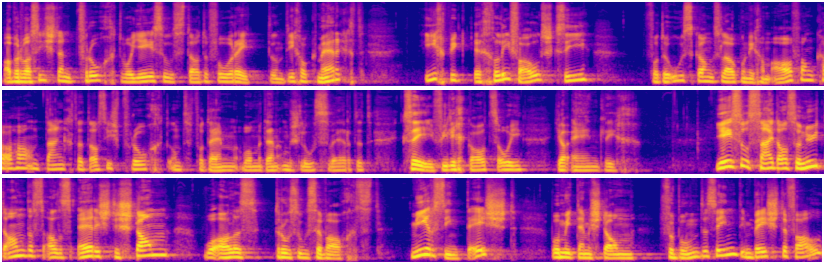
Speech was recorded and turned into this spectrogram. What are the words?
Aber was ist denn die Frucht, wo Jesus da davor redet? Und ich habe gemerkt, ich war bisschen falsch von der Ausgangslage, die ich am Anfang hatte und dachte, das ist die Frucht und von dem, was wir dann am Schluss werden sehen. Vielleicht geht es euch ja ähnlich. Jesus sagt also nichts anderes, als er ist der Stamm, wo alles daraus wächst. Wir sind die Äste, die mit dem Stamm verbunden sind, im besten Fall,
